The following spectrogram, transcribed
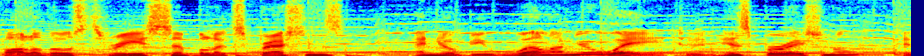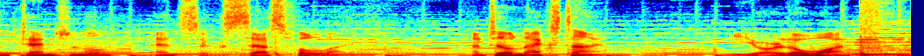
Follow those three simple expressions and you'll be well on your way to an inspirational, intentional, and successful life. Until next time, you're the one.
